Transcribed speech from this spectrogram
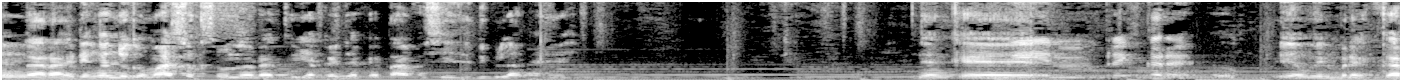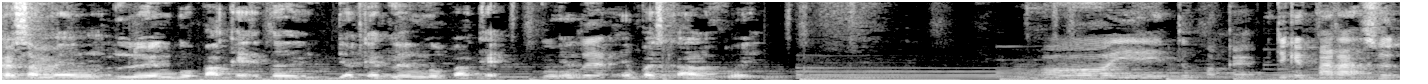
yang nggak riding kan juga masuk sebenarnya tuh. Jaket-jaket apa sih dibilangnya? Ya? yang kayak windbreaker ya? Ya windbreaker sama yang lu yang gue pakai itu jaket lu yang gue pakai. Yang, yang pas Calvary oh iya itu pakai jaket parasut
